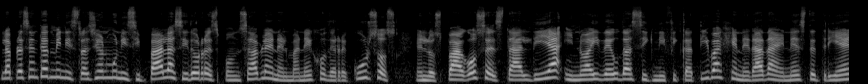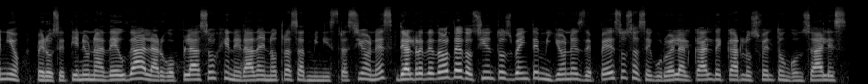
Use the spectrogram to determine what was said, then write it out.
La presente administración municipal ha sido responsable en el manejo de recursos. En los pagos se está al día y no hay deuda significativa generada en este trienio, pero se tiene una deuda a largo plazo generada en otras administraciones de alrededor de 220 millones de pesos, aseguró el alcalde Carlos Felton González.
